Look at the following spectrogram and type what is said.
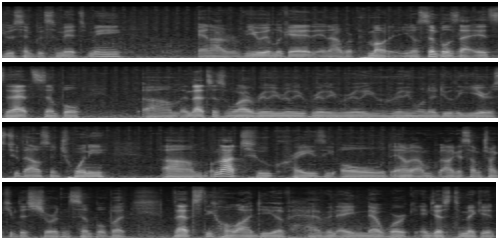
you would simply submit to me and I review it, look at it, and I would promote it. You know, simple as that. It's that simple. Um, and that's just what I really, really, really, really, really want to do. The year is 2020. Um, I'm not too crazy old, and I'm, I guess I'm trying to keep this short and simple, but that's the whole idea of having a network and just to make it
